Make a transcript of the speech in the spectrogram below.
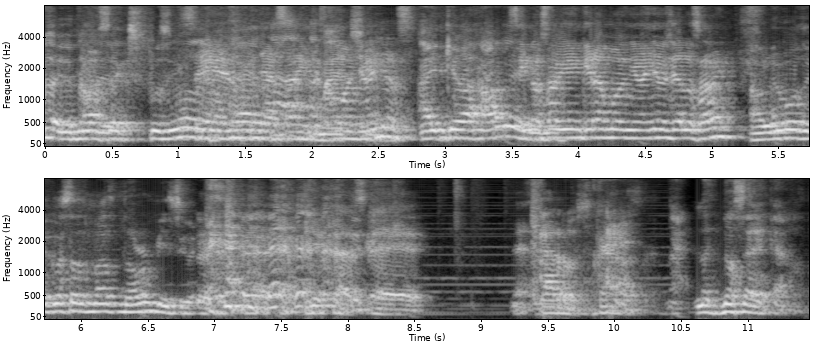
¿no? ya- nos expusimos. Sí, de- ya saben que somos ñoños. Hay que bajarle. Si no sabían que éramos ñoños, ya lo saben. Hablemos de cosas más normies. güey. Viejas, eh, carros. Carros. No, no sé de carros.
